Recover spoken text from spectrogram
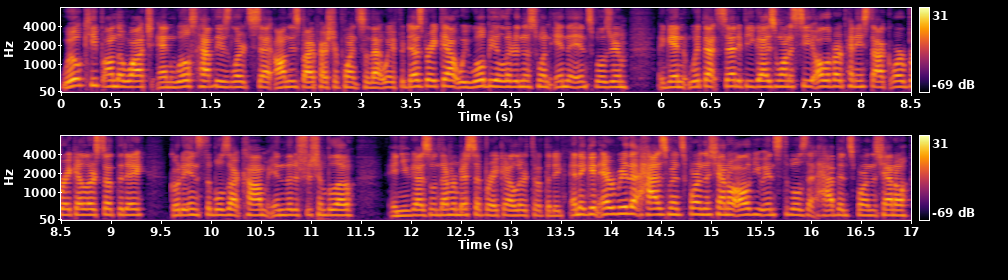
we'll keep on the watch and we'll have these alerts set on these buy pressure points. So that way, if it does break out, we will be alerting this one in the InstaBulls room. Again, with that said, if you guys want to see all of our penny stock or breakout alerts throughout the day, go to instabulls.com in the description below and you guys will never miss a breakout alert throughout the day. And again, everybody that has been supporting the channel, all of you InstaBulls that have been supporting the channel,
